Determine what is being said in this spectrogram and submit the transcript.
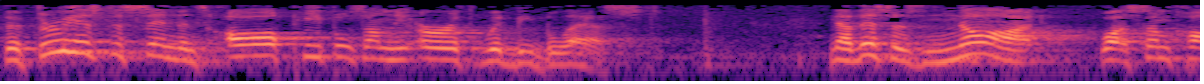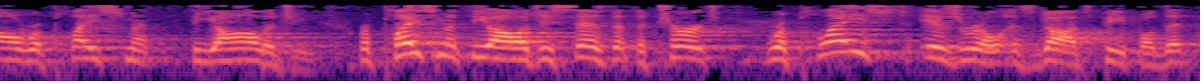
that through his descendants all peoples on the earth would be blessed. Now, this is not what some call replacement theology. Replacement theology says that the church replaced Israel as God's people, that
